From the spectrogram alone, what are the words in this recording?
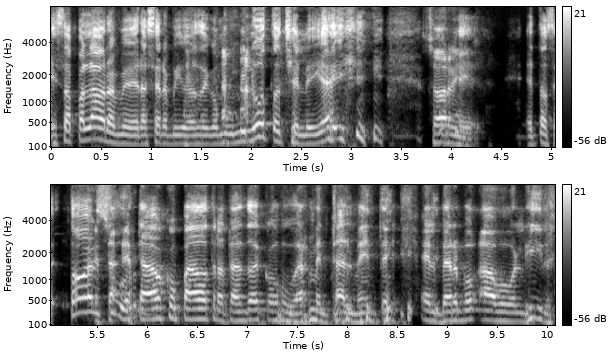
Esa palabra me hubiera servido hace como un minuto, Chele. Ahí. Sorry. Entonces, todo el sur. Estaba ocupado tratando de conjugar mentalmente el verbo abolir.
